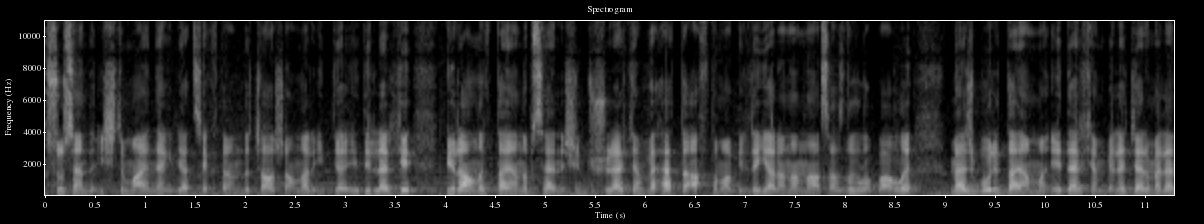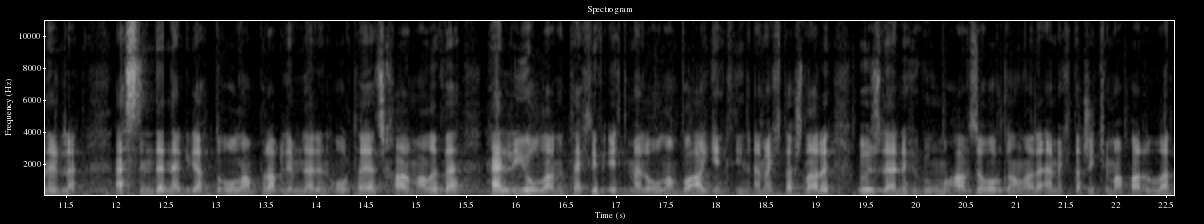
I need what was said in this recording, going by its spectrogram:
xüsusən də ictimai nəqliyyat sektorunda çalışanlar iddia edirlər ki, bir anlıq dayanıb sərnişin düşürərkən və hətta avtomobildə yaranan nasazlıqla bağlı məcburi dayanma edərkən belə cərimələnirlər. Əslində nəqliyyatda olan problemlərin ortaya çıxarmalı və həlli yollarını təklif etməli olan bu agentliyin əməkdaşları özlərini hüquq mühafizə orqanları əməkdaşı kimi aparırlar.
